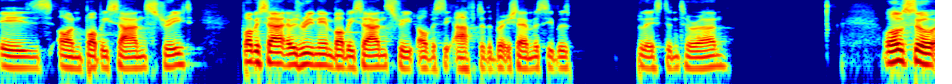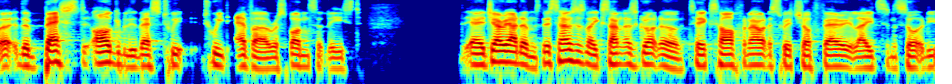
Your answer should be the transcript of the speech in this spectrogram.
is on Bobby Sands Street. Bobby Sand it was renamed Bobby Sands Street, obviously after the British Embassy was placed in Tehran. Also, uh, the best, arguably the best tweet tweet ever, response at least. Uh, Gerry Adams, this house is like Santa's grotto. Takes half an hour to switch off fairy lights and sort of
